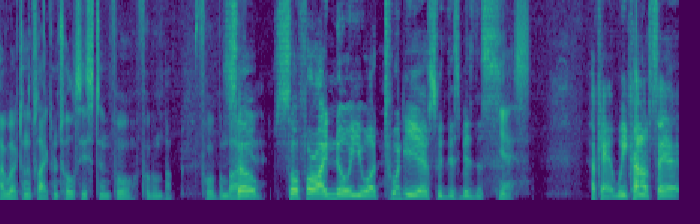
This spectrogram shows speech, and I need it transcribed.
I, I worked on the flight control system for for, for Bombardier. So, so far I know you are 20 years with this business. yes. Okay, we cannot say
